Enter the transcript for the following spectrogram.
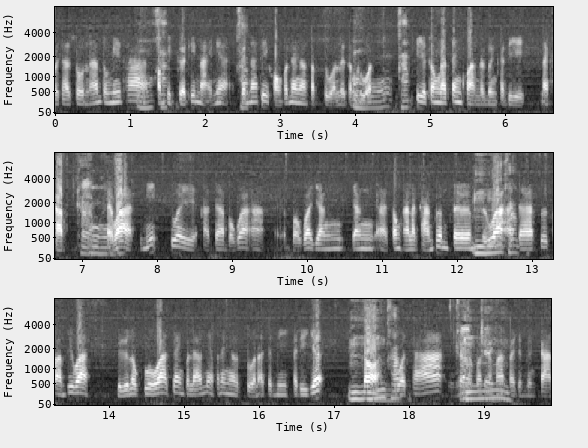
ประชาชนนั้นตรงนี้ถ้าอ๋อครับความผิดเกิดที่ไหนเนี่ยครับ เป็นหน้าที่ของพนักงานสอบสวนหรือตำรวจอ๋อครับ ที่จะต้องรับแจ้งความดำเนินคดีนะครับ ครับอ๋อแต่ว่าทีนี้ด้วยอาจจะบอกว่าอะบอกว่ายังยังอะต้องหาหลักฐานเพิ่มเติม อืมหรือว่าครับ อาจจะด้วยความที่ว่า หรือเรากลัวว่าแจ้งไปแล้วเนี่ยพนักงานสอบสวนอาจจะมีคดีเยอะ อืมก็ครักบ ลัวช้าอย่างครัเงี้บยเราก็ใช่สามารถไปดำเนินการ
